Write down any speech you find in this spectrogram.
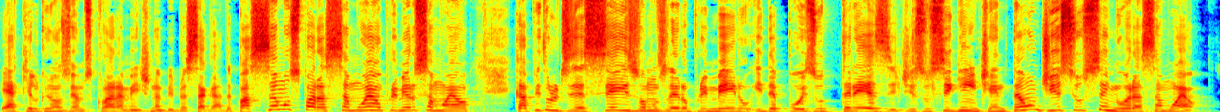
é aquilo que nós vemos claramente na Bíblia Sagrada. Passamos para Samuel, 1 Samuel, capítulo 16, vamos ler o primeiro e depois o 13. Diz o seguinte: Então disse o Senhor a Samuel:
